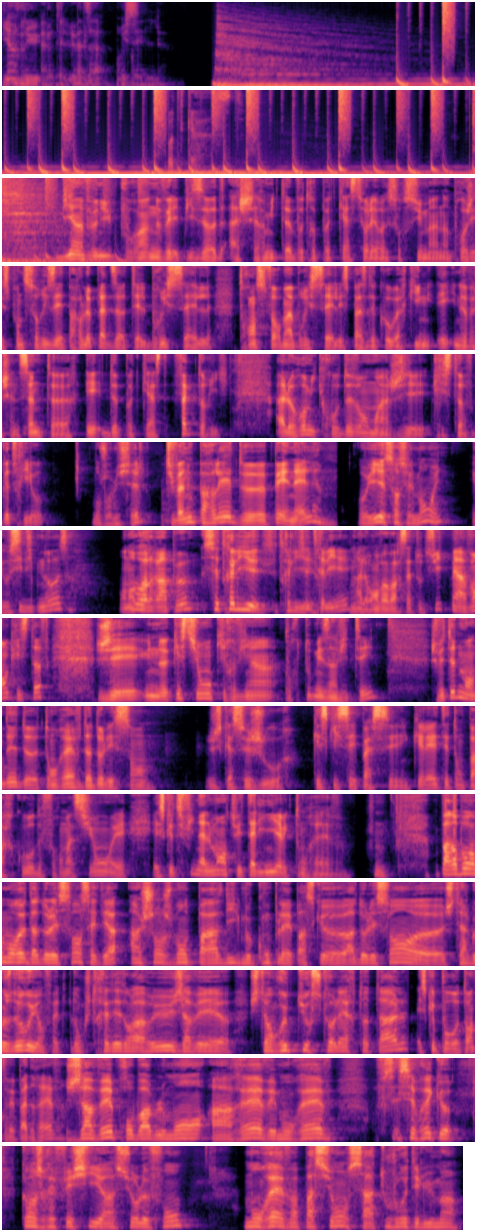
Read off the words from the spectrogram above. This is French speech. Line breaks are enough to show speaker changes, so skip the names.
Bienvenue à l'hôtel Le Plaza, Bruxelles.
Podcast.
Bienvenue pour un nouvel épisode HR Meetup, votre podcast sur les ressources humaines, un projet sponsorisé par le Plaza Hotel Bruxelles, Transforma Bruxelles, espace de coworking et innovation center, et de Podcast Factory. Alors au micro devant moi, j'ai Christophe Godfriot.
Bonjour Michel.
Tu vas nous parler de PNL
Oui, essentiellement, oui.
et aussi d'hypnose. On en
Ouais.
parlera un peu
C'est très lié, c'est très lié.
C'est très lié.
Ouais.
Alors, on va voir ça tout de suite. Mais avant, Christophe, j'ai une question qui revient pour tous mes invités. Je vais te demander de ton rêve d'adolescent jusqu'à ce jour. Qu'est-ce qui s'est passé? Quel a été ton parcours de formation? Et est-ce que finalement tu es aligné avec ton rêve?
Par rapport à mon rêve d'adolescence, ça a été un changement de paradigme complet parce que adolescent, euh, j'étais un gosse de rue en fait. Donc je traînais dans la rue, j'avais, euh, j'étais en rupture scolaire totale.
Est-ce que pour autant tu n'avais pas de rêve?
J'avais probablement un rêve et mon rêve, c'est c'est vrai que quand je réfléchis hein, sur le fond, mon rêve, ma passion, ça a toujours été l'humain.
